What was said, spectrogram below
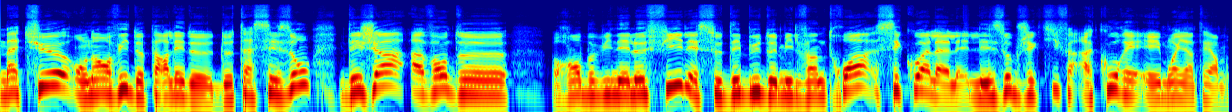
Mathieu, on a envie de parler de, ta saison. Déjà, avant de rembobiner le fil et ce début 2023, c'est quoi les objectifs à court et moyen terme?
